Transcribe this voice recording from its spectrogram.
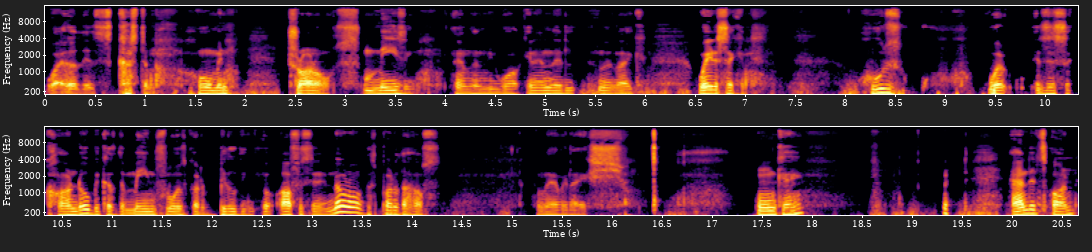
well, there's this custom home in Toronto. It's amazing. And then you walk in and they're, they're like, wait a second. Who's, what, is this a condo? Because the main floor's got a building, your office in it. No, no, that's part of the house. And they'll be like, shh. Okay. and it's on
